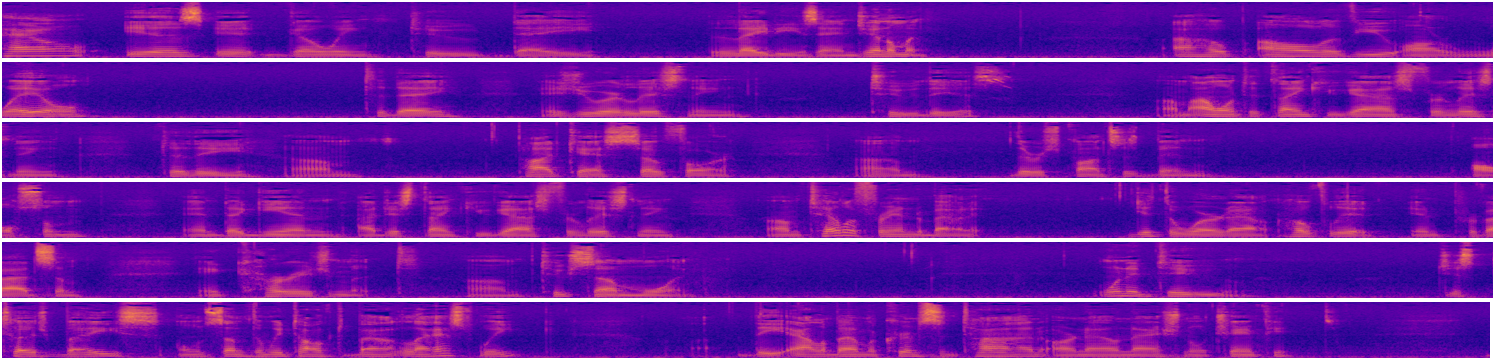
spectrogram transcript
How is it going today, ladies and gentlemen? I hope all of you are well today as you are listening to this. Um, I want to thank you guys for listening to the um, podcast so far. Um, the response has been awesome. And again, I just thank you guys for listening. Um, tell a friend about it. Get the word out. Hopefully, it, it provides some encouragement um, to someone. Wanted to just touch base on something we talked about last week. The Alabama Crimson Tide are now national champions.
